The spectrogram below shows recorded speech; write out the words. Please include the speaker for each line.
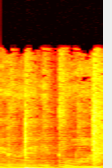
Speaker 1: you ready, boy?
